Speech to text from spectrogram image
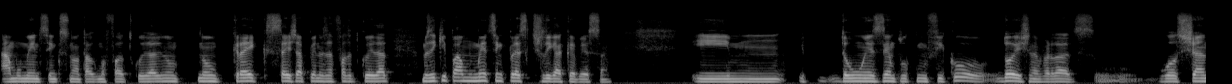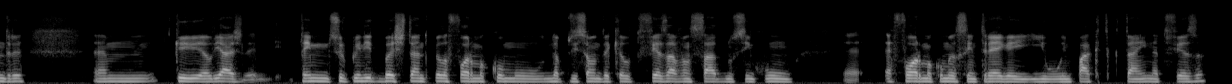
há momentos em que se nota alguma falta de qualidade, não, não creio que seja apenas a falta de qualidade, mas a equipa há momentos em que parece que desliga a cabeça. E, e dou um exemplo que me ficou, dois na verdade, o, Alexandre, um, que aliás tem-me surpreendido bastante pela forma como, na posição daquele defesa avançado no 5-1, eh, a forma como ele se entrega e, e, o impacto que tem na defesa.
